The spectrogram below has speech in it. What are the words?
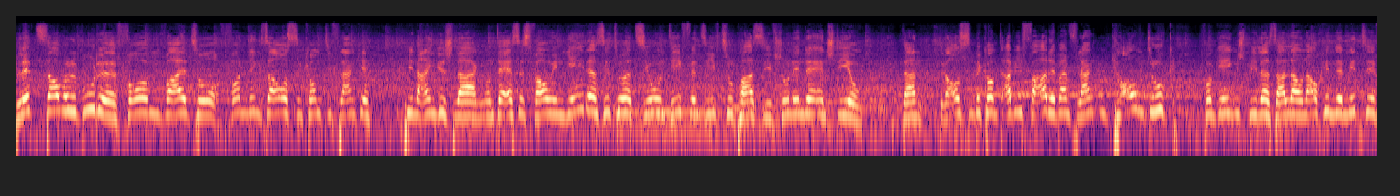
Blitzsaubere Bude vom Waldhof. Von links außen kommt die Flanke hineingeschlagen und der SSV in jeder Situation defensiv zu passiv, schon in der Entstehung. Dann draußen bekommt Abifade beim Flanken kaum Druck vom Gegenspieler Salah und auch in der Mitte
